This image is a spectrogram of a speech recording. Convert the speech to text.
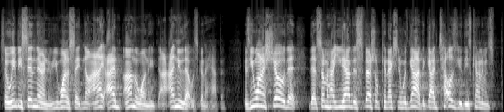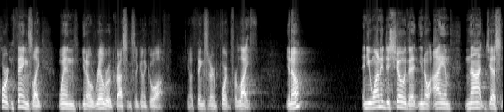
So we'd be sitting there and you want to say, no, I, I, am the one who, I knew that was going to happen. Because you want to show that, that somehow you have this special connection with God, that God tells you these kind of important things like when, you know, railroad crossings are going to go off, you know, things that are important for life, you know? And you wanted to show that, you know, I am not just,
